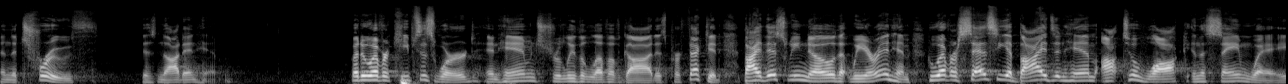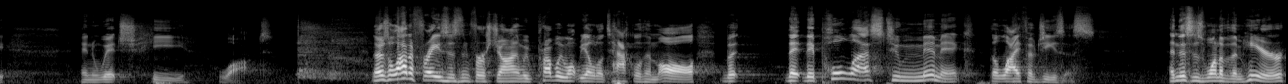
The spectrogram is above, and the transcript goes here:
and the truth is not in him. But whoever keeps his word, in him truly the love of God is perfected. By this we know that we are in him. Whoever says he abides in him ought to walk in the same way in which he walked. Now, There's a lot of phrases in 1 John. We probably won't be able to tackle them all, but they, they pull us to mimic the life of Jesus. And this is one of them here.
